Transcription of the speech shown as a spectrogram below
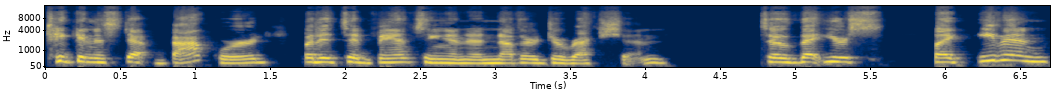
taking a step backward, but it's advancing in another direction. So that you're like, even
